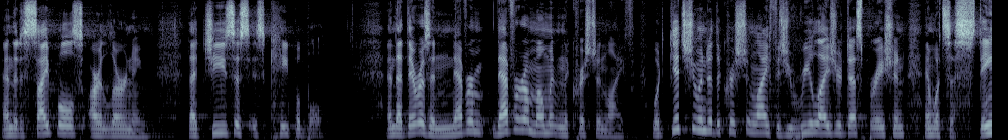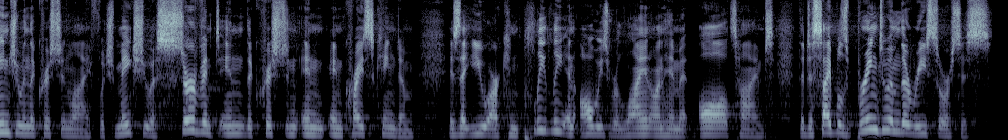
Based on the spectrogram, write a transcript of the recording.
And the disciples are learning that Jesus is capable and that there is a never, never a moment in the Christian life. What gets you into the Christian life is you realize your desperation, and what sustains you in the Christian life, which makes you a servant in the Christian in, in Christ's kingdom, is that you are completely and always reliant on Him at all times. The disciples bring to Him their resources.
